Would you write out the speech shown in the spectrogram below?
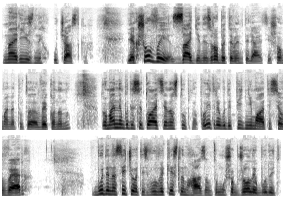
на різних участках. Якщо ви ззаді не зробите вентиляції, що в мене тут е, виконано, то в мене буде ситуація наступна: повітря буде підніматися вверх, буде насичуватись вуглекислим газом, тому що бджоли будуть,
